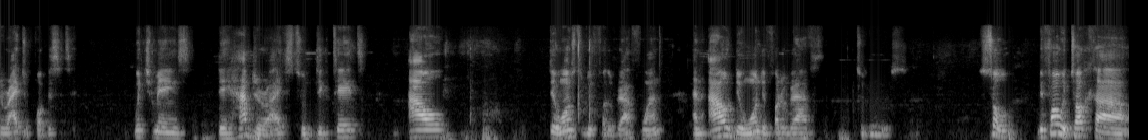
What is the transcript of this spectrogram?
the right to publicity, which means they have the right to dictate how they want to be photographed, one, and how they want the photographs to be used. So before we talk uh,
